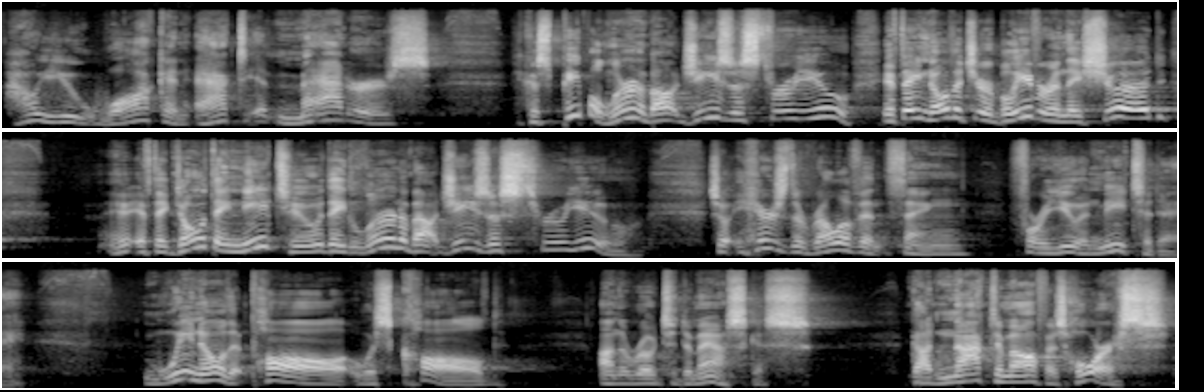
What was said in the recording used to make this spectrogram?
how you walk and act, it matters. Because people learn about Jesus through you. If they know that you're a believer, and they should, if they don't, they need to, they learn about Jesus through you. So here's the relevant thing for you and me today. We know that Paul was called on the road to Damascus. God knocked him off his horse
